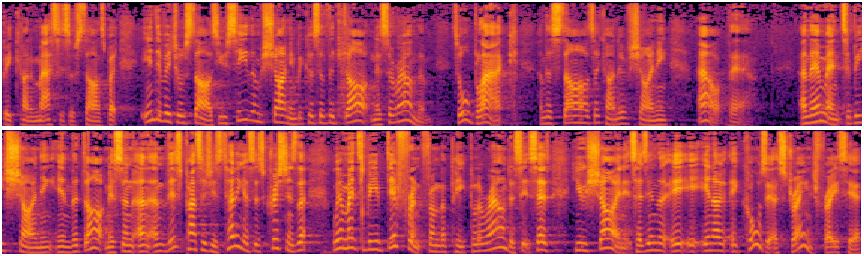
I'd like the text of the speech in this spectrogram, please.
big kind of masses of stars, but individual stars, you see them shining because of the darkness around them. It's all black and the stars are kind of shining out there and they're meant to be shining in the darkness. And, and, and, this passage is telling us as Christians that we're meant to be different from the people around us. It says, you shine. It says, in, the, in a, it calls it a strange phrase here,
